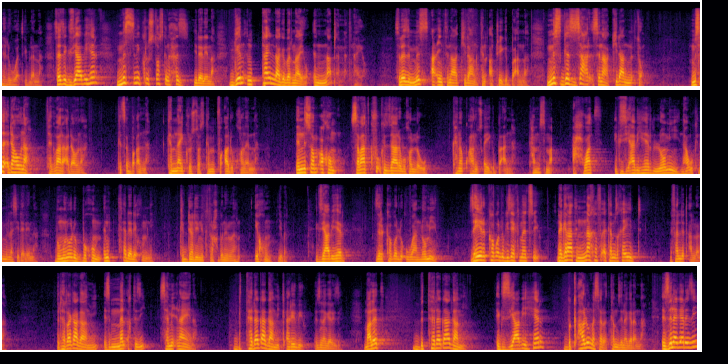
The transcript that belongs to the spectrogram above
ንልወጥ ይብለና። ስለዚ እግዚኣብሄር ምስሊ ክርስቶስ ክንሕዝ ይደልየና፣ ግን እንታይ እንዳገበርናዮ? እናጠመትናዮ። ስለዚ ምስ ኣዒንትና ኪዳን ክንኣቱ ይግብኣና፣ ምስ ገዛእ ርእስና ኪዳን ንእቶ፣ ምስ ኣእዳውና፣ ተግባር ኣእዳውና፣ ክጽብቐልና ከም ናይ ክርስቶስ ከም ፍቓዱ ክኾነልና እንሰምዖ ከምኡ ሰባት ክፉእ ክዛረቡ ከለዉ ከነቋርጾ ይግብኣና ካብ ምስማዕ ኣሕዋት እግዚኣብሄር ሎሚ ናብኡ ክንምለስ ይደልየና ብምሉእ ልብኹም እንተ ደሊኹምኒ ክትደልዩኒ ክትረኽቡኒ ውን ኢኹም ይብል እግዚኣብሄር ዝርከበሉ እዋን ሎሚ እዩ ዘይርከበሉ ግዜ ክመጽእ እዩ ነገራት እናኸፍአ ከም ዝኸይድ ንፈልጥ ኣሎና ብተደጋጋሚ እዚ መልእኽቲ እዚ ሰሚዕናዮ ኢና። ብተደጋጋሚ ቀሪቡ እዩ እዚ ነገር እዚ። ማለት ብተደጋጋሚ እግዚኣብሄር ብቃሉ መሰረት ከም ዝነገረና እዚ ነገር እዚ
